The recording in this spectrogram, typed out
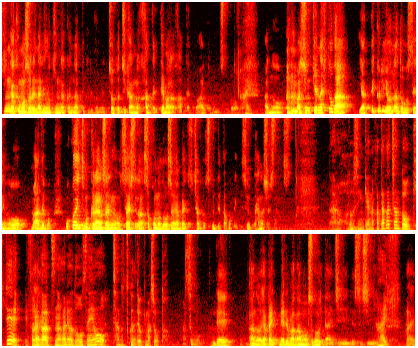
金額もそれなりの金額になってくるので、ちょっと時間がかかったり、手間がかかったりとかあると思うんですけど、はい。あの まあ、真剣な人がやってくるような動線を、まあでも、僕はいつもクライアントさんにお伝えしてるのは、そこの動線をやっぱりちゃんと作ってた方がいいですよって話をしたんです。なるほど、真剣な方がちゃんと来て、それがつながりの動線をちゃんと作っておきましょうと。そう。であのやっぱりメルマガもすごい大事ですし、はい。はい。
